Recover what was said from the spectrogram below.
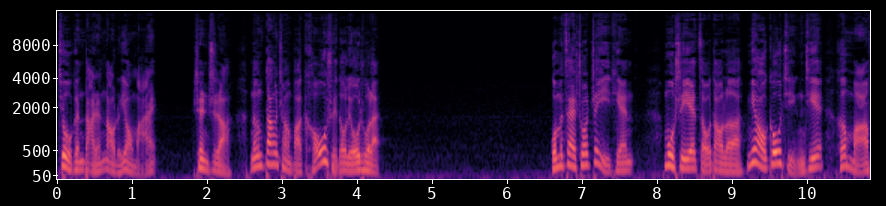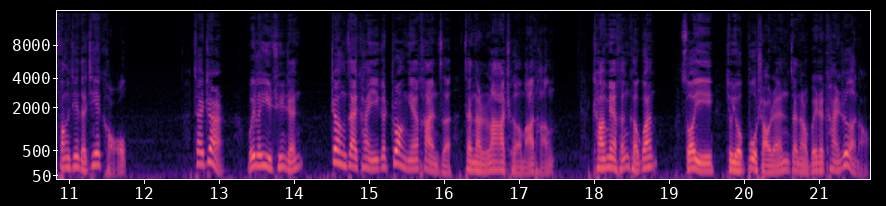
就跟大人闹着要买。甚至啊，能当场把口水都流出来。我们再说这一天，牧师爷走到了庙沟井街和马坊街的街口，在这儿围了一群人，正在看一个壮年汉子在那儿拉扯麻糖，场面很可观，所以就有不少人在那儿围着看热闹。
